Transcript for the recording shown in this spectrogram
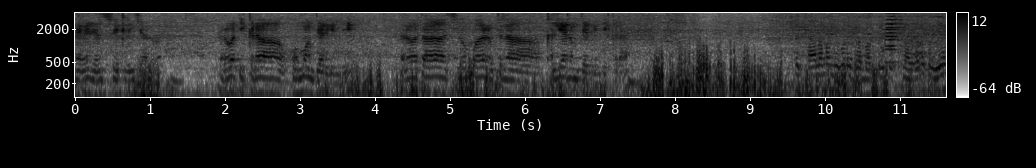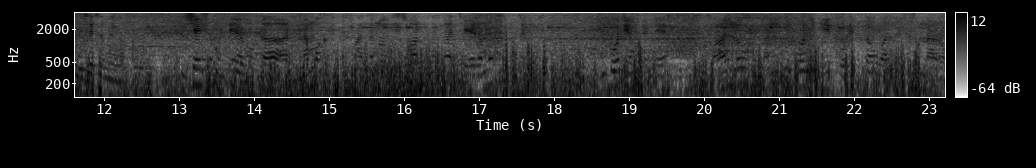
నైవేద్యాలు స్వీకరించారు. తర్వాత ఇక్కడ హోమం జరిగింది. తర్వాత శివపార్వతుల కళ్యాణం జరిగింది ఇక్కడ. అంటే చాలా మంది కూడా ఇక్కడ భక్తులు వస్తున్నారు కదా. ఏం విశేషమైన అసలు? విశేషం అంటే ఒక నమ్మకం అతను నిస్వార్థంగా చేయడము ఒకటి. ఇంకోటి ఏమిటంటే వాళ్ళు కలుసుకొని ఏ కోరికతో వాళ్ళు ఇస్తున్నారో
